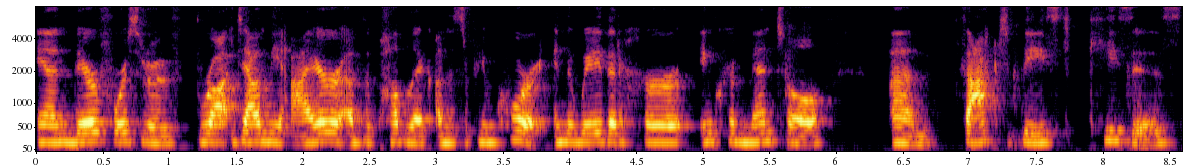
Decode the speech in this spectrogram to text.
and therefore sort of brought down the ire of the public on the Supreme Court in the way that her incremental, um, fact based cases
